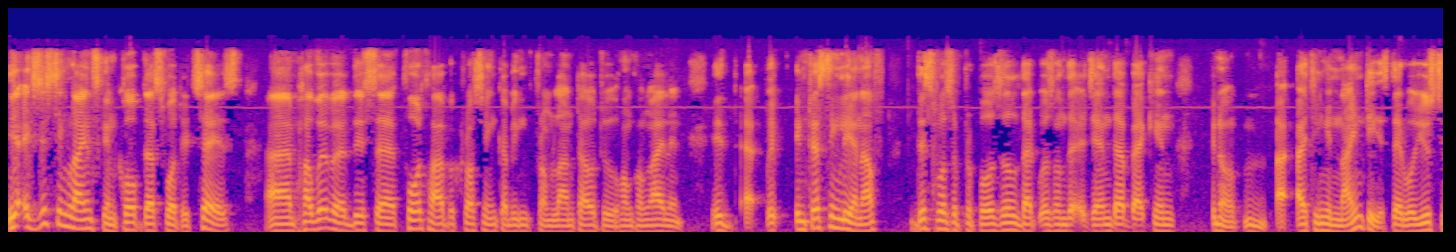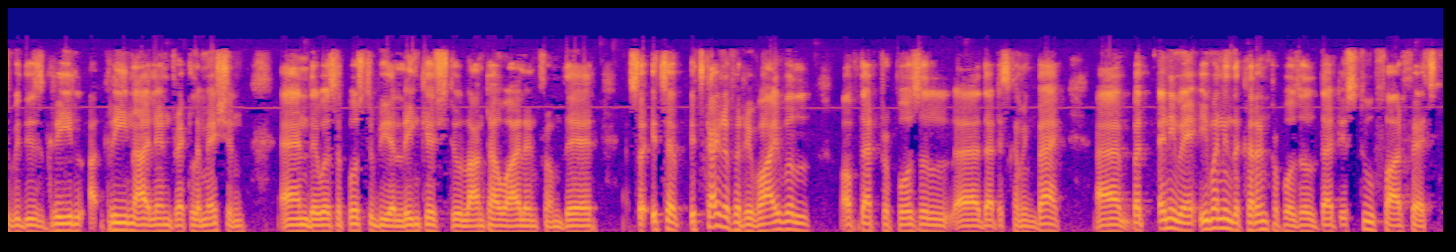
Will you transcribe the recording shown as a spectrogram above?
Yeah, existing lines can cope. That's what it says. Um, however, this uh, fourth harbor crossing coming from Lantau to Hong Kong Island, it, uh, interestingly enough, this was a proposal that was on the agenda back in you know, I think in 90s there was used to be this green Green Island reclamation, and there was supposed to be a linkage to Lantau Island from there. So it's a it's kind of a revival of that proposal uh, that is coming back. Uh, but anyway, even in the current proposal, that is too far fetched.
